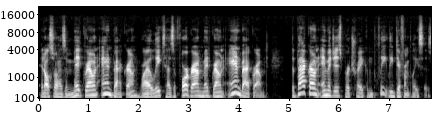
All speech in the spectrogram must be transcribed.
It also has a midground and background, while League's has a foreground, midground, and background. The background images portray completely different places.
